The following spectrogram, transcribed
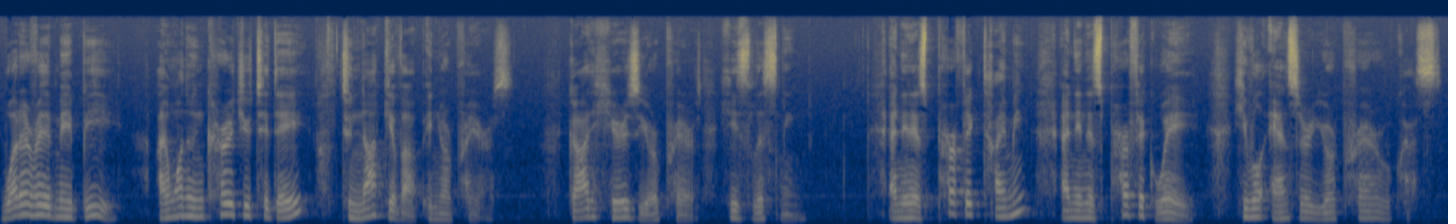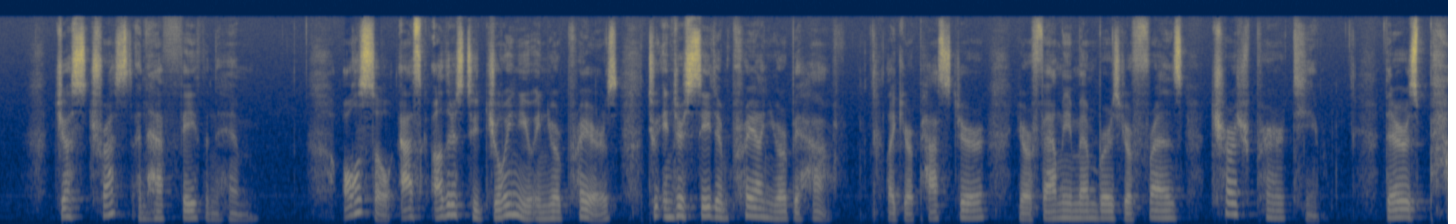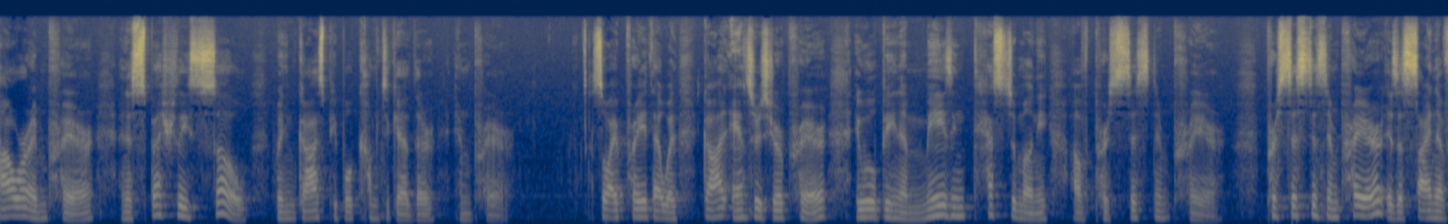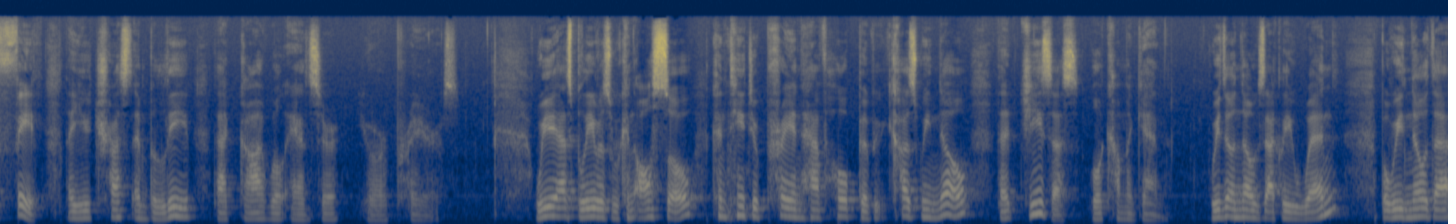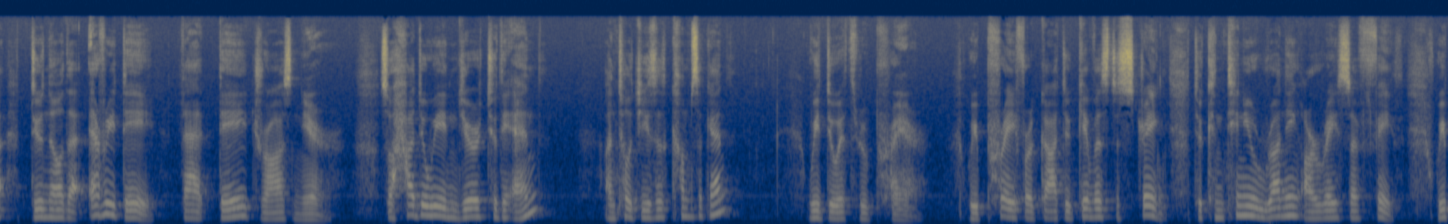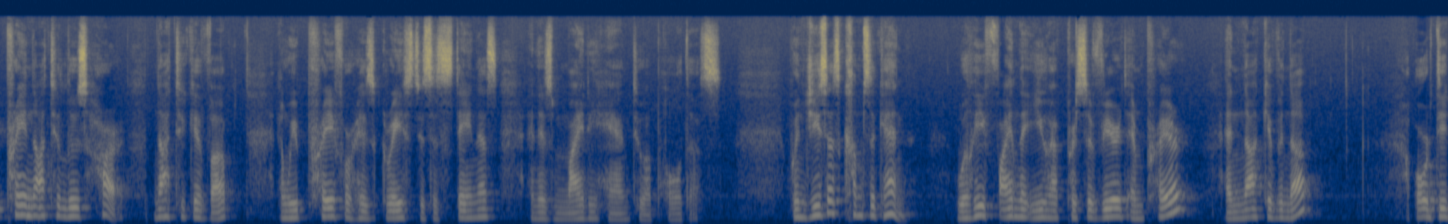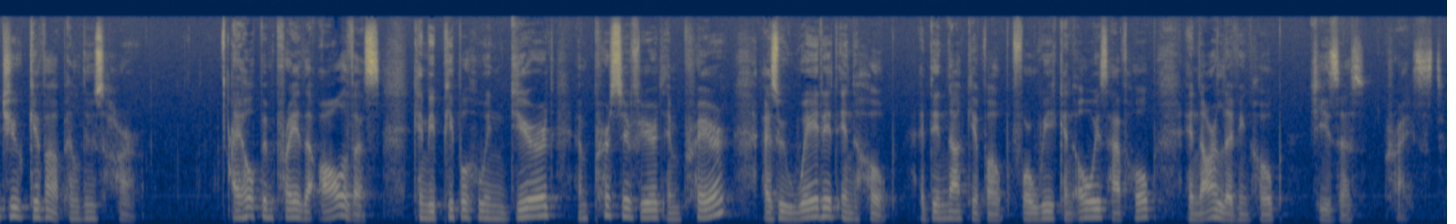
Whatever it may be, I want to encourage you today to not give up in your prayers. God hears your prayers, He's listening. And in His perfect timing and in His perfect way, He will answer your prayer requests. Just trust and have faith in Him. Also, ask others to join you in your prayers to intercede and pray on your behalf, like your pastor, your family members, your friends, church prayer team. There is power in prayer, and especially so when God's people come together in prayer. So I pray that when God answers your prayer, it will be an amazing testimony of persistent prayer. Persistence in prayer is a sign of faith that you trust and believe that God will answer your prayers. We as believers, we can also continue to pray and have hope because we know that Jesus will come again. We don't know exactly when, but we know that, do know that every day that day draws near. So how do we endure to the end until Jesus comes again? We do it through prayer. We pray for God to give us the strength to continue running our race of faith. We pray not to lose heart, not to give up, and we pray for His grace to sustain us and His mighty hand to uphold us. When Jesus comes again, will He find that you have persevered in prayer and not given up? Or did you give up and lose heart? I hope and pray that all of us can be people who endured and persevered in prayer as we waited in hope and did not give up, for we can always have hope in our living hope, Jesus Christ.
